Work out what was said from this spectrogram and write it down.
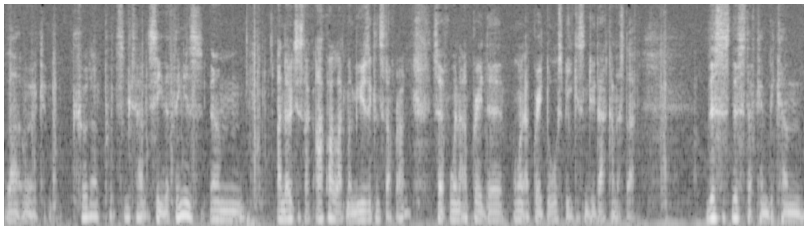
Light work. Could I put some tab? See, the thing is, um, I noticed like I quite like my music and stuff, right? So if when I upgrade the, I want to upgrade door speakers and do that kind of stuff. This this stuff can become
